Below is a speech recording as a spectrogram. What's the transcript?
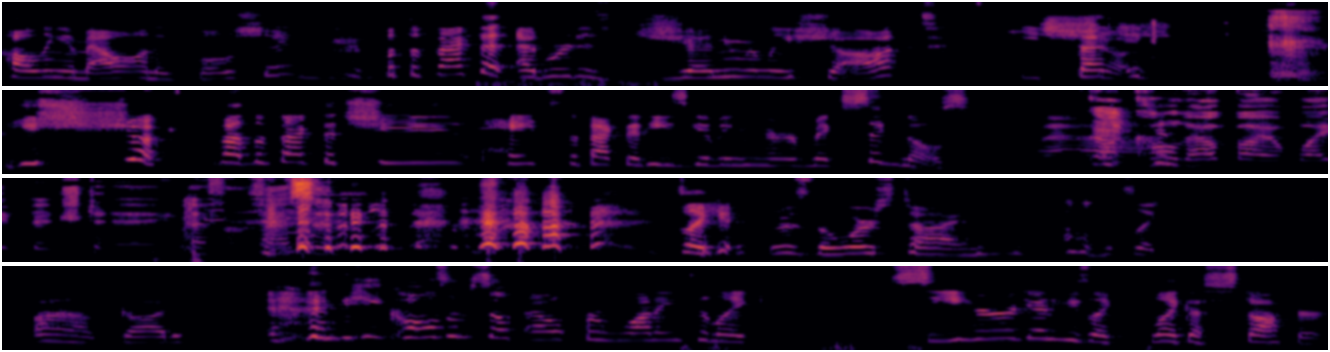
calling him out on his bullshit, mm-hmm. but the fact that Edward is genuinely shocked He that shook. it he's shook about the fact that she hates the fact that he's giving her mixed signals. wow. Got called out by a white bitch today, effervescent. it's like it was the worst time. It's like, oh god, and he calls himself out for wanting to like see her again. He's like like a stalker,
